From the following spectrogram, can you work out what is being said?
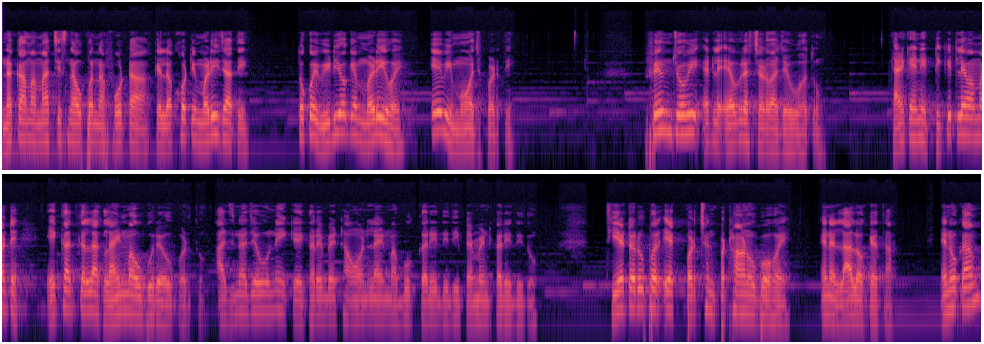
નકામાં માચિસના ઉપરના ફોટા કે લખોટી મળી જતી તો કોઈ વીડિયો ગેમ મળી હોય એવી મોજ પડતી. ફિલ્મ જોવી એટલે એવરેસ્ટ ચડવા જેવું હતું. કારણ કે એની ટિકિટ લેવા માટે એકાદ કલાક લાઇનમાં ઊભું રહેવું પડતું. આજના જેવું નહીં કે ઘરે બેઠા ઓનલાઈનમાં બુક કરી દીધી, પેમેન્ટ કરી દીધું. થિયેટર ઉપર એક પડછન પઠાણ ઊભો હોય, એને લાલો કહેતા. એનું કામ?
